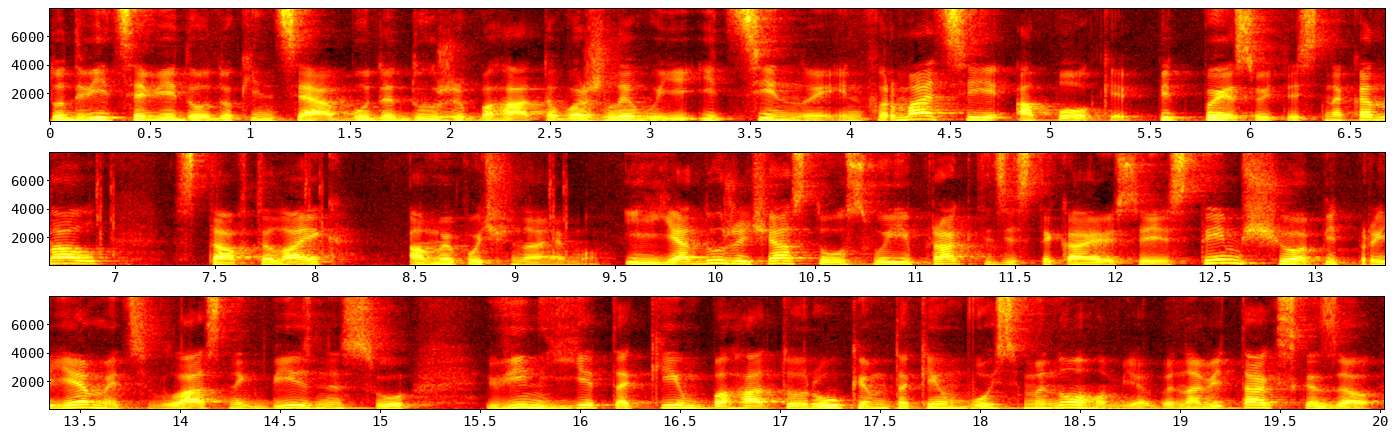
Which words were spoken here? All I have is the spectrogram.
додивіться відео до кінця, буде дуже багато важливої і цінної інформації. А поки підписуйтесь на канал, ставте лайк. А ми починаємо. І я дуже часто у своїй практиці стикаюся із тим, що підприємець, власник бізнесу, він є таким багаторуким, таким восьминогом, я би навіть так сказав.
